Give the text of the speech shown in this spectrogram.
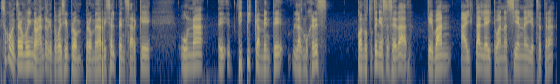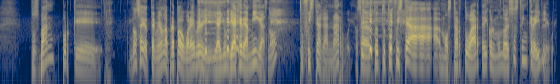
es un comentario muy ignorante el que te voy a decir, pero, me da risa el pensar que una, eh, típicamente las mujeres, cuando tú tenías esa edad, que van a Italia y que van a Siena y etcétera, pues van porque, no sé, terminaron la prepa o whatever y, hay un viaje de amigas, ¿no? Tú fuiste a ganar, güey. O sea, tú, tú, fuiste a, a, mostrar tu arte ahí con el mundo. Eso está increíble, güey.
